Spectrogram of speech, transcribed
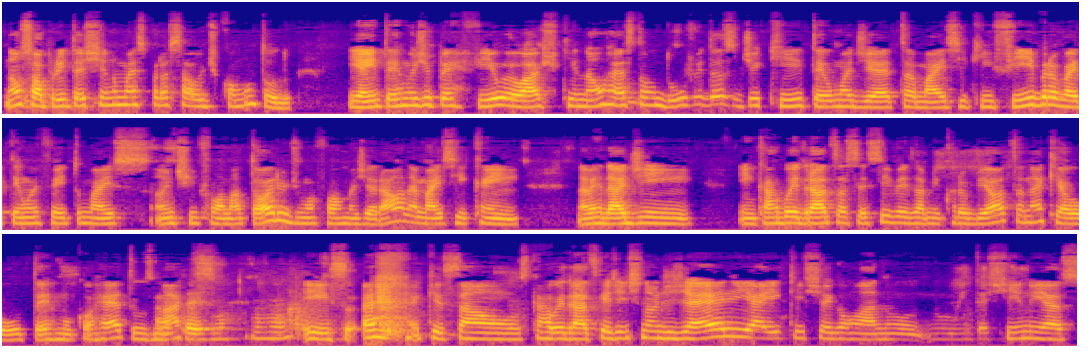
não só para o intestino, mas para a saúde como um todo. E aí, em termos de perfil, eu acho que não restam dúvidas de que ter uma dieta mais rica em fibra vai ter um efeito mais anti-inflamatório, de uma forma geral, né? Mais rica em, na verdade, em, em carboidratos acessíveis à microbiota, né? Que é o termo correto, os é MACs. Uhum. Isso, é, que são os carboidratos que a gente não digere e aí que chegam lá no, no intestino e as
